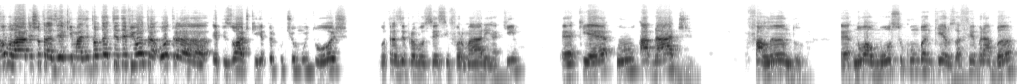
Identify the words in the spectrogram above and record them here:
vamos lá, deixa eu trazer aqui mais. Então, teve outra, outra episódio que repercutiu muito hoje. Vou trazer para vocês se informarem aqui, é, que é o Haddad falando é, no almoço com banqueiros, a Febraban.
